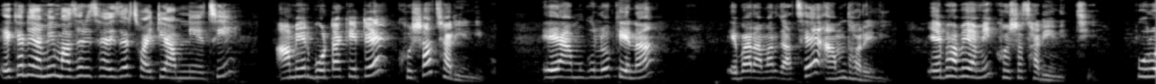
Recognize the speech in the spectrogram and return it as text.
এখানে আমি মাঝারি সাইজের ছয়টি আম নিয়েছি। আমের বোটা কেটে খোসা ছাড়িয়ে নিব। এই আমগুলো কেনা, এবার আমার গাছে আম ধরেনি। এভাবে আমি খোসা ছাড়িয়ে নিচ্ছি। পুরো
